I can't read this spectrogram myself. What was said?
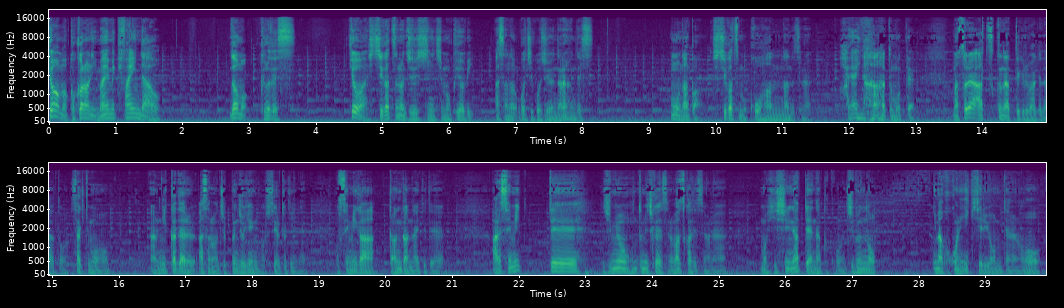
今日も心に前向きファインダーを。どうも黒です。今日は7月の17日木曜日。朝の5時57分です。もうなんか7月も後半なんですね。早いなと思って。まあそれは暑くなってくるわけだと。さっきもあの日課である朝の10分ジョギングをしている時にねセミがガンガン鳴いてて。あれセミって寿命ほんと短いですね。わずかですよね。もう必死になってなんかこう自分の今ここに生きてるよみたいなのを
